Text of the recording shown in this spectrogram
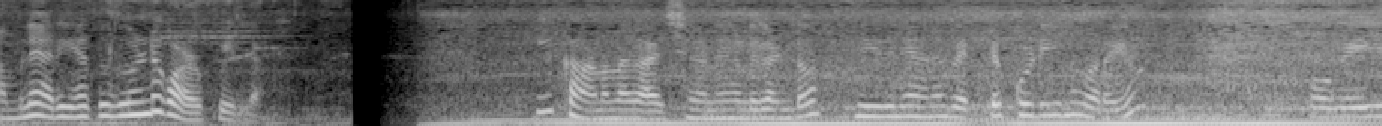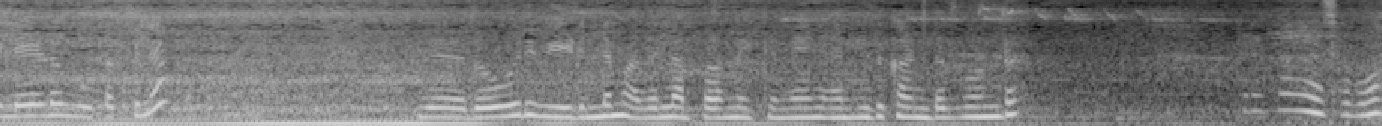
നമ്മളെ അറിയാത്തത് കൊണ്ട് കുഴപ്പമില്ല. ഈ കാണുന്ന കാഴ്ചയാണ് നിങ്ങൾ കണ്ടോ? ഇതിനെയാണ് വെറ്റക്കുടി എന്ന് പറയും. പുകയിലയുടെ കൂട്ടത്തിൽ ഏതോ ഒരു വീടിന്റെ മതിലിനപ്പുറം നിൽക്കുന്നത് ഞാനിത് കണ്ടതുകൊണ്ട്. അപ്പോൾ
